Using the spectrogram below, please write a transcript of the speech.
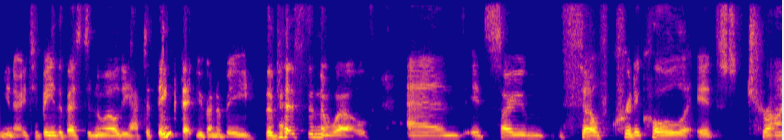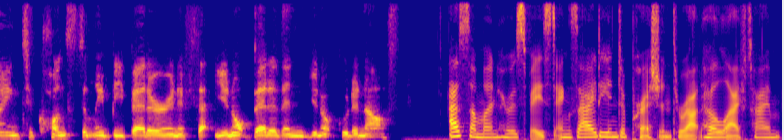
you know to be the best in the world you have to think that you're going to be the best in the world. And it's so self-critical. It's trying to constantly be better. And if that you're not better then you're not good enough. As someone who has faced anxiety and depression throughout her lifetime,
